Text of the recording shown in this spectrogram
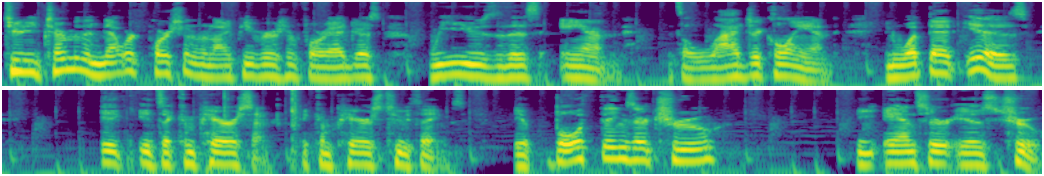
To determine the network portion of an IP version 4 address we use this AND. It's a logical AND. And what that is it, it's a comparison. It compares two things. If both things are true the answer is true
